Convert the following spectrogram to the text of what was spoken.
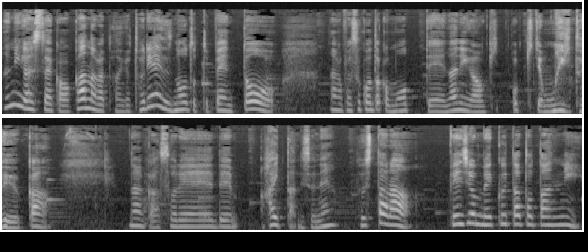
何がしたいか分かんなかったんだけどとりあえずノートとペンとなんかパソコンとか持って何が起きてもいいというかなんかそれで入ったんですよね。そしたらページをめくった途端に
